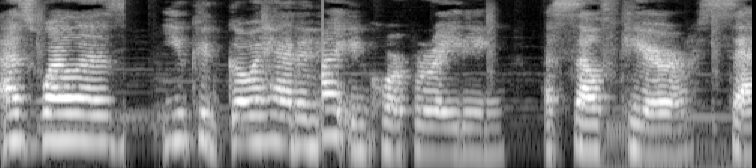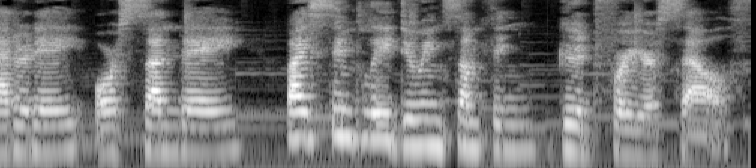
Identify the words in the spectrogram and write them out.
as well as you could go ahead and try incorporating a self care Saturday or Sunday by simply doing something good for yourself.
